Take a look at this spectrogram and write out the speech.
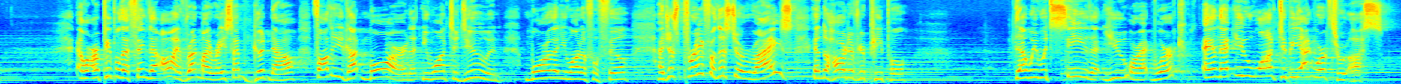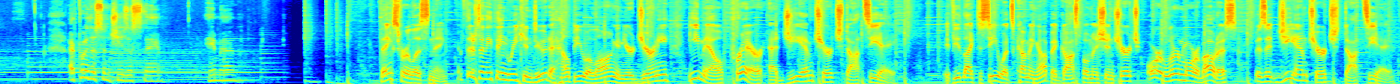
Or are people that think that, oh, I've run my race, I'm good now. Father, you got more that you want to do and more that you want to fulfill. I just pray for this to arise in the heart of your people that we would see that you are at work and that you want to be at work through us. I pray this in Jesus' name. Amen. Thanks for listening. If there's anything we can do to help you along in your journey, email prayer at gmchurch.ca. If you'd like to see what's coming up at Gospel Mission Church or learn more about us, visit gmchurch.ca.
